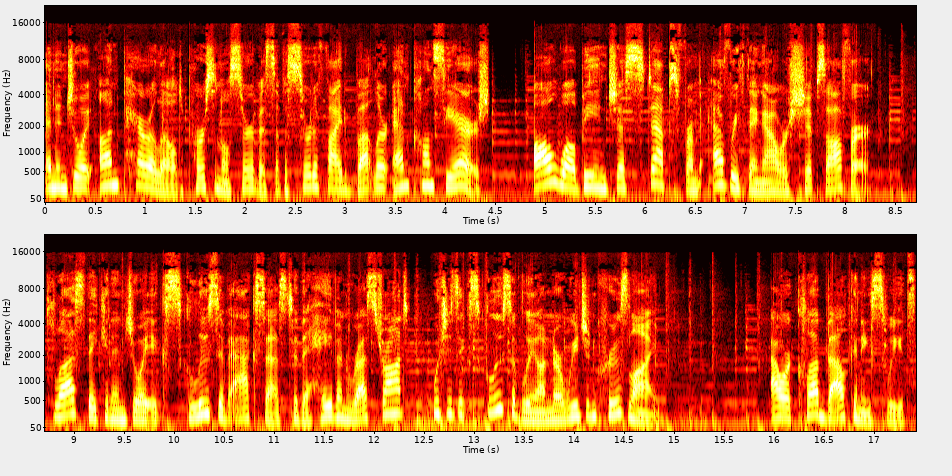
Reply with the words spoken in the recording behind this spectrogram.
and enjoy unparalleled personal service of a certified butler and concierge all while being just steps from everything our ships offer. Plus, they can enjoy exclusive access to the Haven restaurant, which is exclusively on Norwegian Cruise Line. Our club balcony suites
